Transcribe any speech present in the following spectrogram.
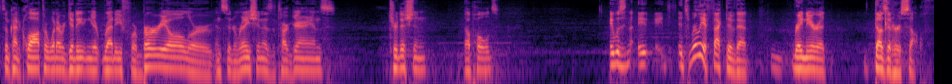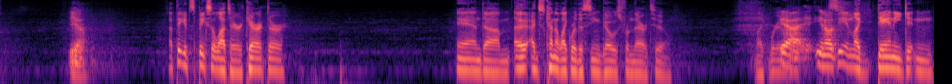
some kind of cloth or whatever, getting it ready for burial or incineration, as the Targaryens tradition upholds. It was it, it, it's really effective that Rhaenyra does it herself. yeah I think it speaks a lot to her character. And um, I, I just kind of like where the scene goes from there too. Like we're Yeah, you know, seeing like Dany getting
